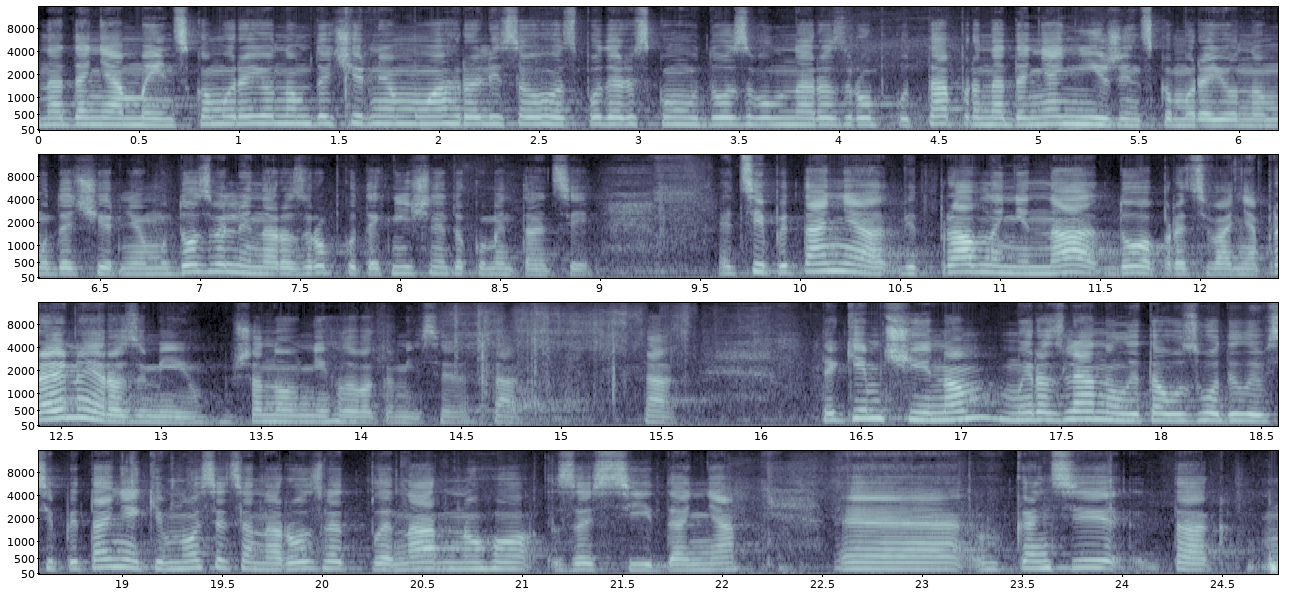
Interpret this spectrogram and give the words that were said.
надання Минському районному дочірньому агролісово-господарському дозволу на розробку та про надання Ніжинському районному дочірньому дозволу на розробку технічної документації. Ці питання відправлені на доопрацювання. Правильно я розумію, шановні голова комісії? Так, так. Таким чином, ми розглянули та узгодили всі питання, які вносяться на розгляд пленарного засідання. Е, в кінці так, е,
